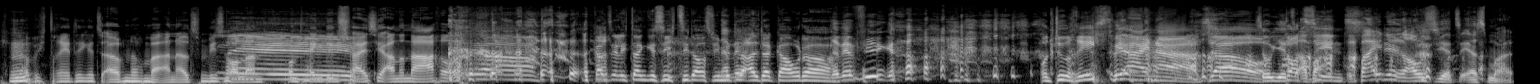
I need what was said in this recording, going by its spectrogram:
Ich glaube, ich trete jetzt auch nochmal an als Miss Holland und hänge den Scheiß hier an und nach. Ja, ganz ehrlich, dein Gesicht sieht aus wie wer- Mittelalter Gouda. Da wäre viel. Und du riechst wie einer. So, So, jetzt dort aber sind's. beide raus jetzt erstmal.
